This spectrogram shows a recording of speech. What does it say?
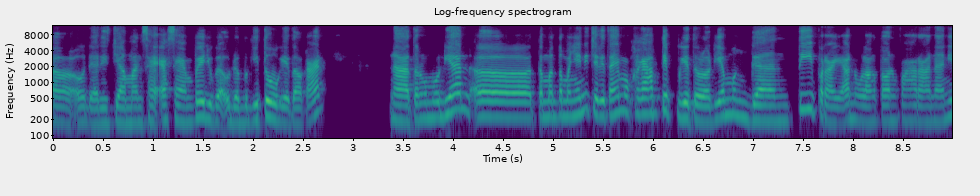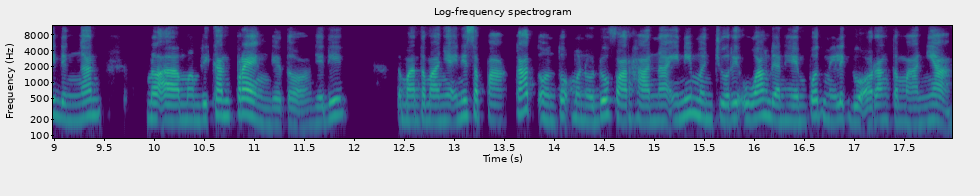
uh, dari zaman saya SMP juga udah begitu gitu kan. Nah, kemudian uh, teman-temannya ini ceritanya mau kreatif gitu loh. Dia mengganti perayaan ulang tahun Farhana ini dengan memberikan prank gitu. Jadi teman-temannya ini sepakat untuk menuduh Farhana ini mencuri uang dan handphone milik dua orang temannya.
